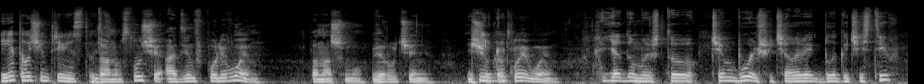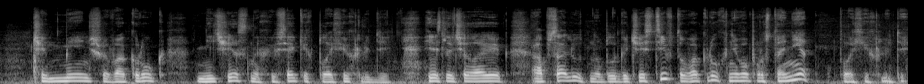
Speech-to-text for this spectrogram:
и это очень приветствуется. В данном случае один в поле воин, по нашему вероучению. Еще Игорь. какой воин? Я думаю, что чем больше человек благочестив, чем меньше вокруг нечестных и всяких плохих людей. Если человек абсолютно благочестив, то вокруг него просто нет плохих людей.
